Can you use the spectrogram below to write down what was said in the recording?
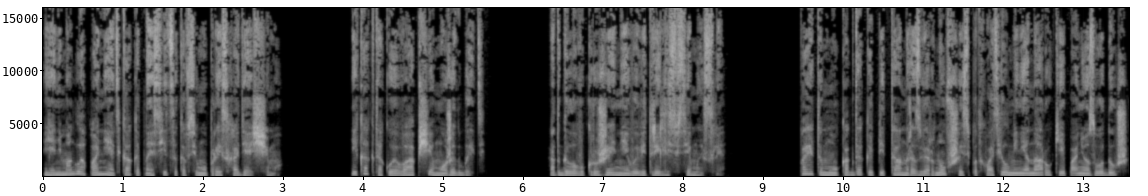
Я не могла понять, как относиться ко всему происходящему. И как такое вообще может быть? От головокружения выветрились все мысли. Поэтому, когда капитан, развернувшись, подхватил меня на руки и понёс в душ,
